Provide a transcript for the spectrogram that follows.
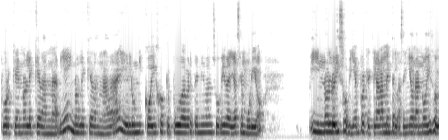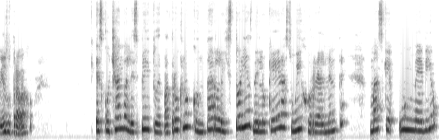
porque no le queda nadie y no le queda nada y el único hijo que pudo haber tenido en su vida ya se murió y no lo hizo bien porque claramente la señora no hizo bien su trabajo. Escuchando al espíritu de Patroclo contarle historias de lo que era su hijo realmente, más que un medio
